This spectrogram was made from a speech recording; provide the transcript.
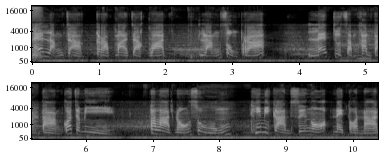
และหลังจากกลับมาจากวัด หลังส่งพระ และจุดสำคัญต่างๆก็จะมี ตลาดน้องสูงที่มีการซื้อเงาะในตอนนั้น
